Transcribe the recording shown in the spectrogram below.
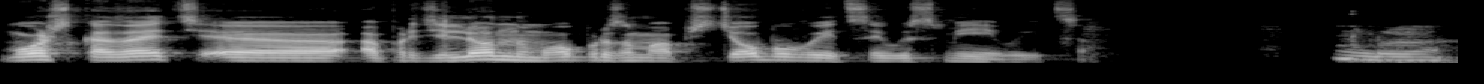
можно сказать, э, определенным образом обстебывается и высмеивается. Да.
